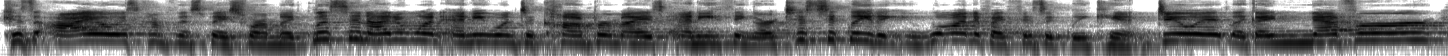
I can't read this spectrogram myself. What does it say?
because I always come from this place where I'm like, listen, I don't want anyone to compromise anything artistically that you want if I physically can't do it. Like, I never,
